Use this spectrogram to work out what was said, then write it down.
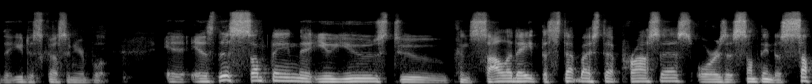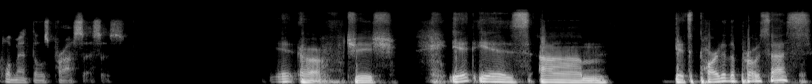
that you discuss in your book is this something that you use to consolidate the step-by-step process or is it something to supplement those processes? It oh geez. It is um it's part of the process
